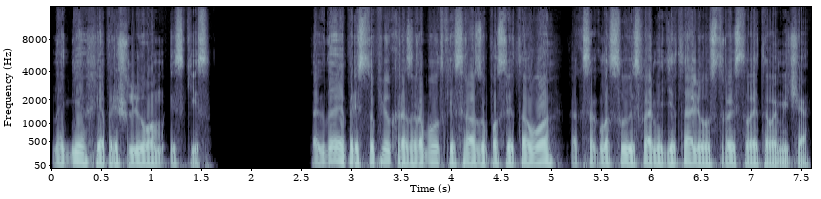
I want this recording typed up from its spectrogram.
На днях я пришлю вам эскиз. Тогда я приступлю к разработке сразу после того, как согласую с вами детали устройства этого меча.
